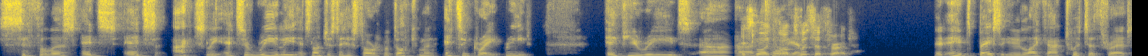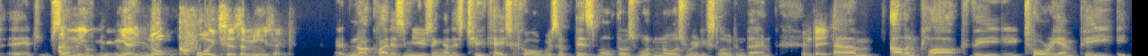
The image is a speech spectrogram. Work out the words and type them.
syphilis. It's it's actually it's a really it's not just a historical document. It's a great read. If you read, uh, it's like our Twitter thread. It, it's basically like our Twitter thread. It, Only, you know, not quite as amusing. Not quite as amusing, and his 2K score was abysmal. Those wooden oars really slowed him down. Indeed. Um, Alan Clark, the Tory MP,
